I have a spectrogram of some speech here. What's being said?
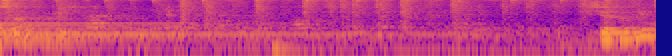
Сам купить. 50 рублей?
